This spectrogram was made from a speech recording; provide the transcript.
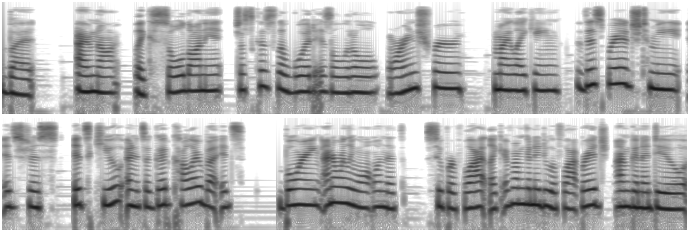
but I'm not like sold on it just because the wood is a little orange for my liking. This bridge to me, it's just, it's cute and it's a good color, but it's boring. I don't really want one that's super flat. Like if I'm gonna do a flat bridge, I'm gonna do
